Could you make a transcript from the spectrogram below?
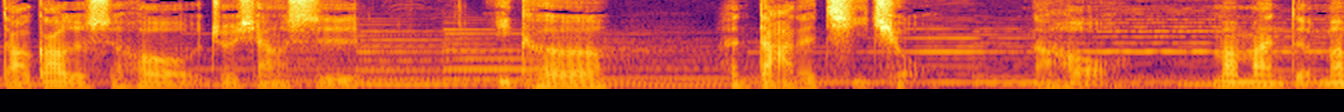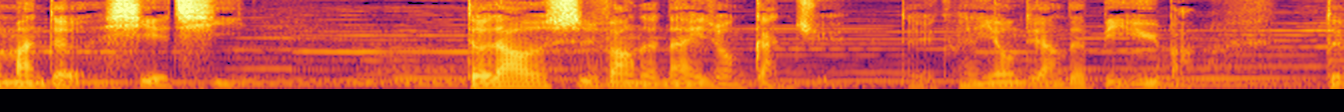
祷告的时候就像是一颗很大的气球，然后慢慢的、慢慢的泄气，得到释放的那一种感觉。对，可能用这样的比喻吧。对，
